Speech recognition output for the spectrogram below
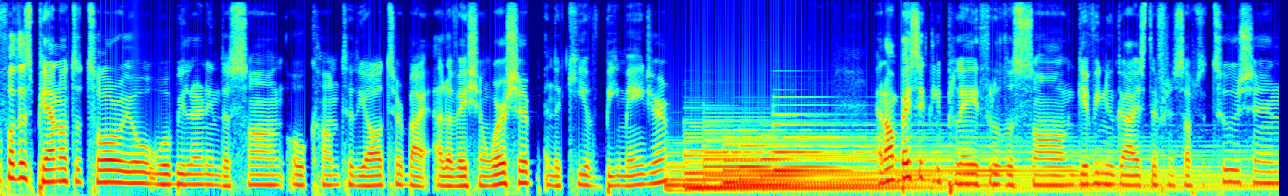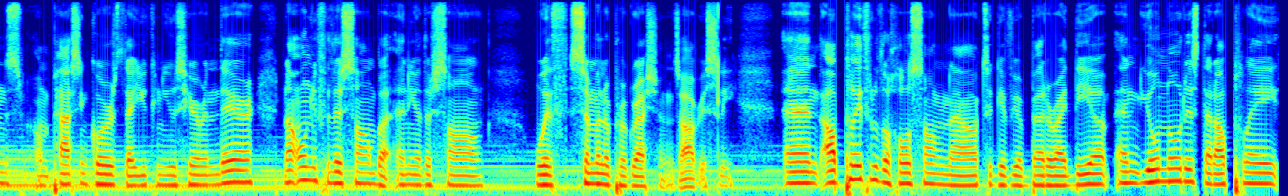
for this piano tutorial, we'll be learning the song "O Come to the Altar" by Elevation Worship in the key of B major. And I'll basically play through the song, giving you guys different substitutions, um, passing chords that you can use here and there, not only for this song, but any other song with similar progressions, obviously. And I'll play through the whole song now to give you a better idea. And you'll notice that I'll play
